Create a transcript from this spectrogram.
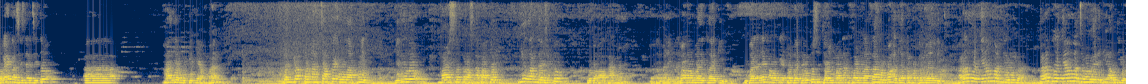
Makanya konsistensi itu eh, hal yang bikin nyaman dan gak pernah capek lo lakuin. Jadi lo mau sekeras apa pun ngilang dari situ, lo bakal kangen. Bakal balik lagi. Bakal balik lagi. Ibaratnya kalau kayak coba dulu itu sejauh mana engkau melangkah, rumah adalah tempat kembali. Karena lo nyaman di rumah. Karena gue nyaman sama gue di audio.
